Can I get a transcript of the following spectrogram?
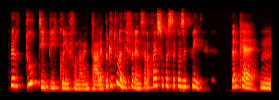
per tutti i piccoli è fondamentale, perché tu la differenza la fai su queste cose qui. Perché, mh,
